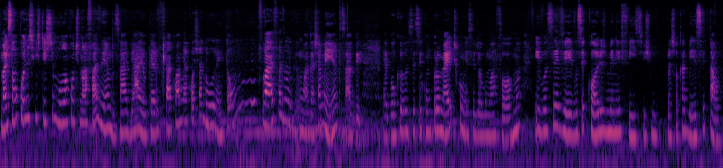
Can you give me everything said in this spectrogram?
Mas são coisas que te estimulam a continuar fazendo, sabe? Ah, eu quero ficar com a minha coxa dura, então vai fazer um agachamento, sabe? É bom que você se compromete com isso de alguma forma e você vê, você colhe os benefícios para sua cabeça e tal.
